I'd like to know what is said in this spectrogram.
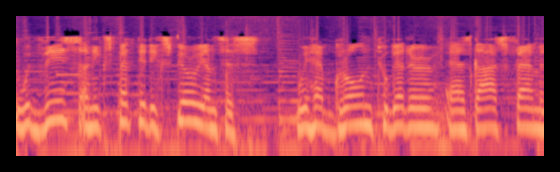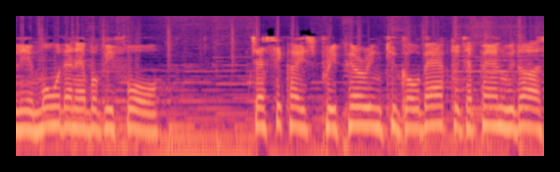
With these unexpected experiences, we have grown together as God's family more than ever before. Jessica is preparing to go back to Japan with us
